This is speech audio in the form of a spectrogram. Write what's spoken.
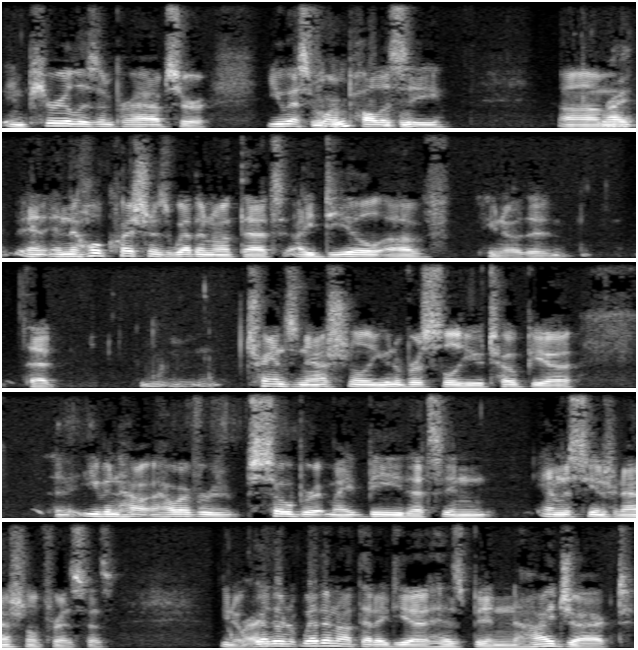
imperialism, perhaps, or U.S. foreign mm-hmm, policy. Mm-hmm. Um, right. and, and the whole question is whether or not that ideal of you know the that transnational universal utopia, uh, even how, however sober it might be, that's in Amnesty International, for instance, you know right. whether whether or not that idea has been hijacked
